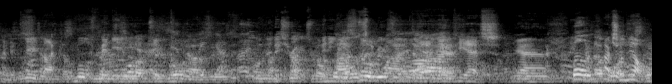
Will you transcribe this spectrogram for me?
And it need like a mini, you know, uninterruptible Mini power supply. Yeah, Yeah. IPS. yeah. Well, Actually, no. no,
